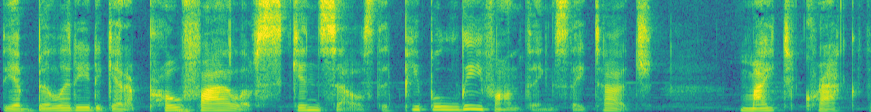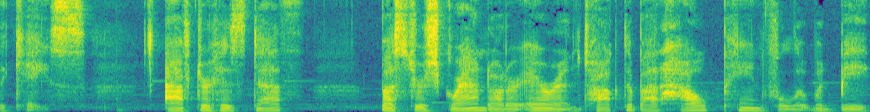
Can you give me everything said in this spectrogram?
the ability to get a profile of skin cells that people leave on things they touch, might crack the case. After his death, Buster's granddaughter Erin talked about how painful it would be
